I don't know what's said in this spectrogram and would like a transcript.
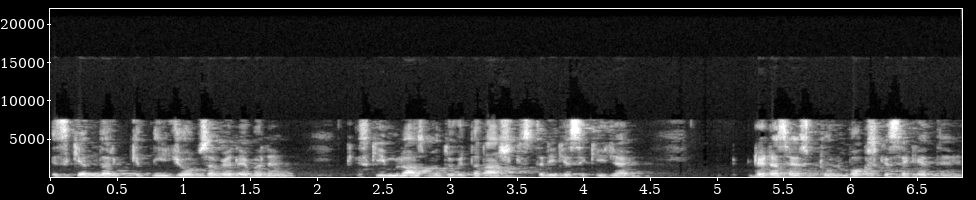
اس کے اندر کتنی جابس اویلیبل ہیں؟ اس کی ملازمتوں کی تلاش کس طریقے سے کی جائے؟ ڈیٹا سائنس ٹول باکس کسے کہتے ہیں؟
